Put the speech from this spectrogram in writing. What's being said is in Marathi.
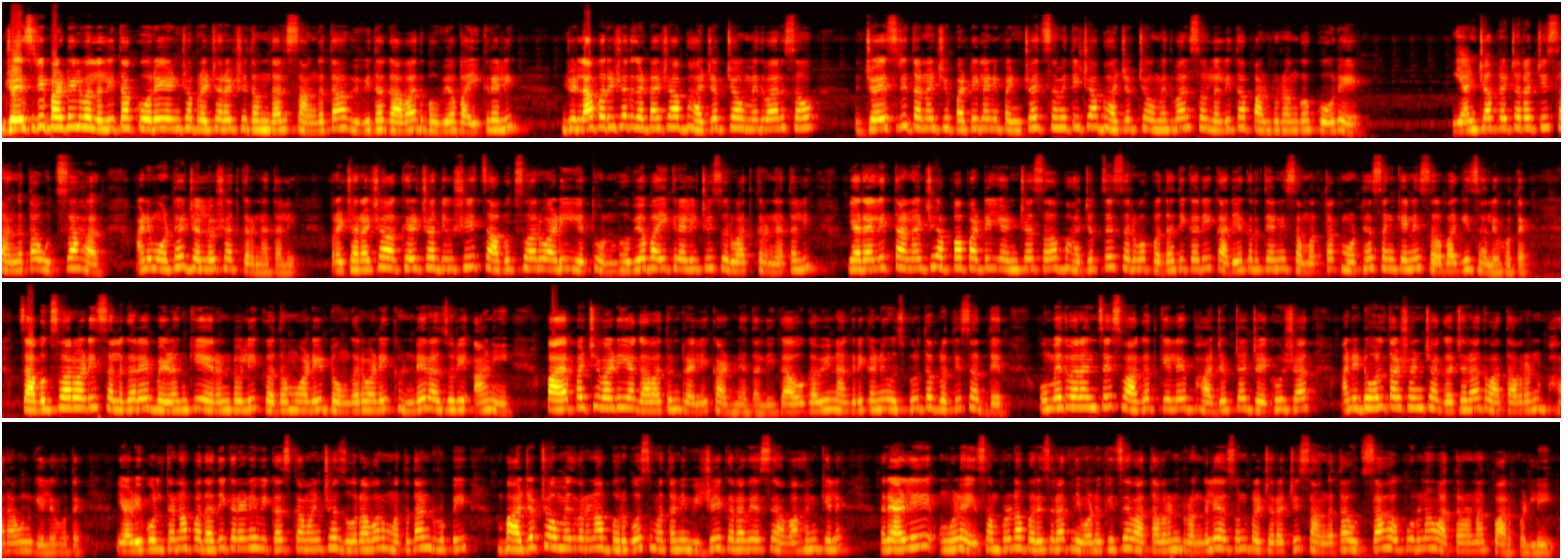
जयश्री पाटील व ललिता कोरे यांच्या प्रचाराची दमदार सांगता विविध गावात भव्य बाईक रॅली. जिल्हा परिषद गटाच्या भाजपच्या उमेदवार सौ जयश्री तानाजी पाटील आणि पंचायत समितीच्या भाजपच्या उमेदवार सौ ललिता पांडुरंग कोरे यांच्या प्रचाराची सांगता उत्साहात आणि मोठ्या जल्लोषात करण्यात आली. प्रचाराच्या अखेरच्या दिवशी चाबुकस्वारवाडी येथून भव्य बाईक रॅलीची सुरुवात करण्यात आली. या रॅलीत तानाजी अप्पा पाटील यांच्यासह भाजपचे सर्व पदाधिकारी कार्यकर्ते आणि समर्थक मोठ्या संख्येने सहभागी झाले होते. चाबुकस्वारवाडी सलगरे बेळंकी एरंडोली कदमवाडी डोंगरवाडी खंडेराजुरी आणि पायापाचीवाडी या गावातून रॅली काढण्यात आली. गावोगावी नागरिकांनी उत्स्फूर्त प्रतिसाद देत उमेदवारांचे स्वागत केले. भाजपच्या जयघोषात आणि ढोल ताशांच्या गजरात वातावरण भारावून गेले होते. यावेळी बोलताना पदाधिकाऱ्यांनी विकास कामांच्या जोरावर मतदान रूपी भाजपच्या उमेदवारांना भरघोस मताने विजयी करावे असे आवाहन केले. रॅलीमुळे संपूर्ण परिसरात निवडणुकीचे वातावरण रंगले असून प्रचाराची सांगता उत्साहपूर्ण वातावरणात पार पडली.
